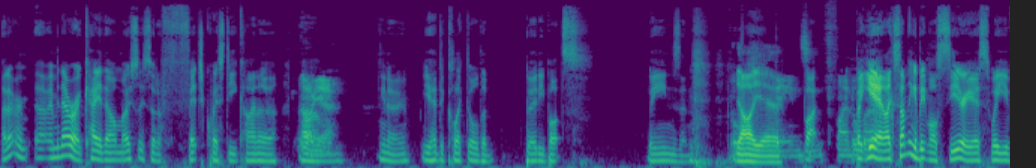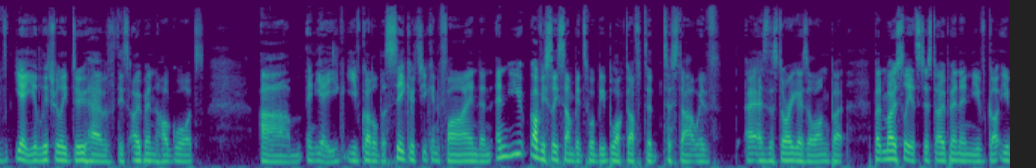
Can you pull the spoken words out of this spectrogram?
I don't. Rem- I mean, they were okay. They were mostly sort of fetch questy kind of. Oh, yeah. You know, you had to collect all the Bertie Bott's beans and. Oh, yeah. beans But- and find all But the- yeah, like something a bit more serious where you've yeah you literally do have this open Hogwarts, um, and yeah you, you've got all the secrets you can find and and you obviously some bits will be blocked off to to start with as the story goes along, but but mostly it's just open and you've got your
